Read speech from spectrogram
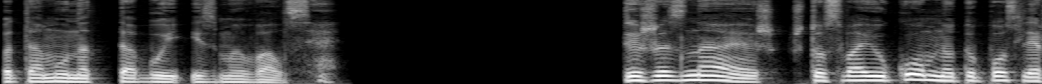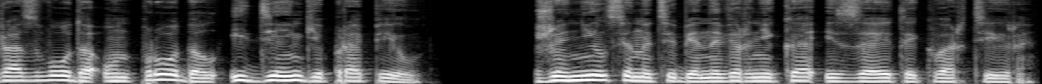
потому над тобой измывался. Ты же знаешь, что свою комнату после развода он продал и деньги пропил. Женился на тебе наверняка из-за этой квартиры.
